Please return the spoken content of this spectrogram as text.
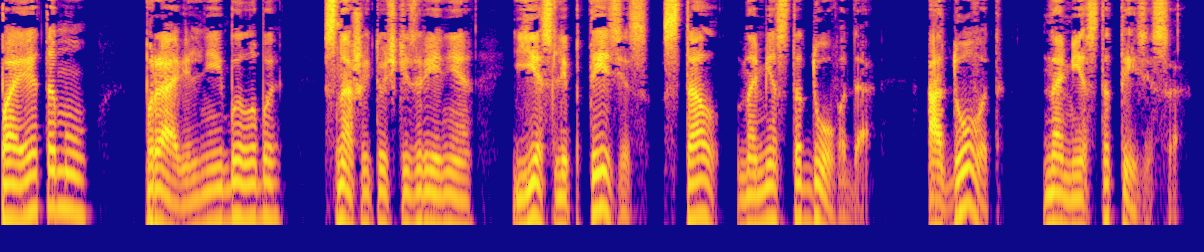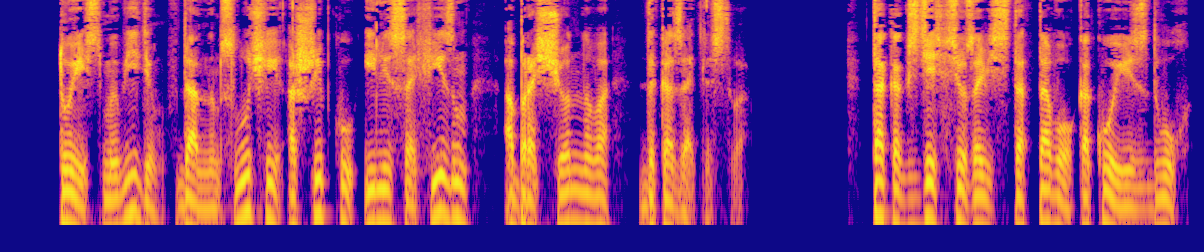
Поэтому правильнее было бы, с нашей точки зрения, если б тезис стал на место довода, а довод на место тезиса. То есть мы видим в данном случае ошибку или софизм обращенного доказательства. Так как здесь все зависит от того, какое из двух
